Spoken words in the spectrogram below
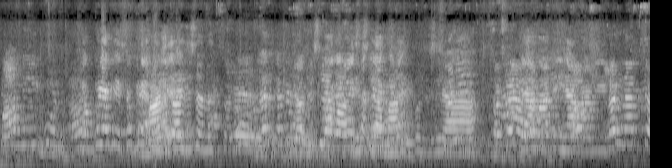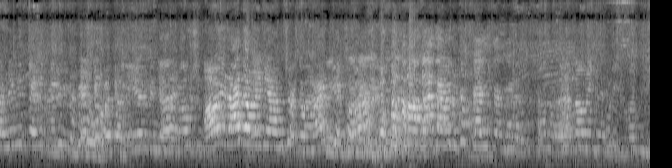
मामी इकडून. अ, सगळ्या घे, सगळ्या या दिसल्या मामी, दिसल्या मामी. सगळ्या मामी, ह्या मामी. लग्नाच्या निमित्ताने तरी भेटी होत्या एरवी नाही. अहो, राधा वहिनी आमच्याकडे माहिती आहे का? राधा वहिनी पुढीच बसली.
